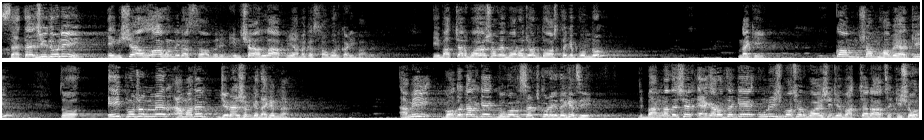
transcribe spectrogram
সাতাজিদুনি ইনশা আল্লাহ সাবরিন। ইনশা আল্লাহ আপনি আমাকে সবরকারী পাবেন। এই বাচ্চার বয়স হবে বড় জোর দশ থেকে পনেরো? নাকি? কম সম হবে আর কি। তো এই প্রজন্মের আমাদের জেনারেশনকে দেখেন না। আমি গতকালকে গুগল সার্চ করে দেখেছি যে বাংলাদেশের এগারো থেকে ১৯ বছর বয়সী যে বাচ্চারা আছে, কিশোর,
